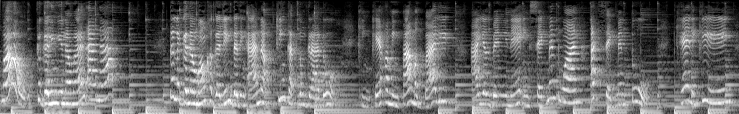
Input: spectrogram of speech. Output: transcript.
Wow! Kagaling niyo naman, anak! Talaga namang kagaling dading anak, king katlong grado. King ke kaming pa magbalik, ayal ben yun ing segment 1 at segment 2. Kenny King,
